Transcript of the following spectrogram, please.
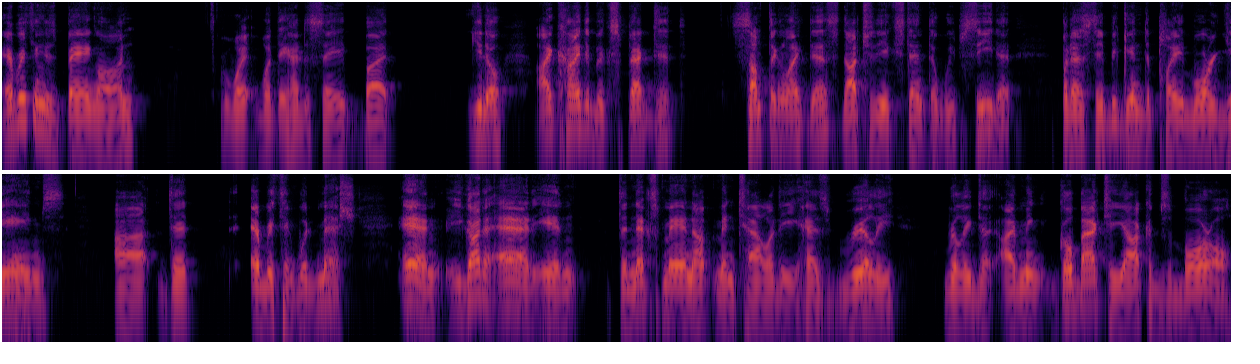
everything is bang on what what they had to say, but you know, I kind of expected something like this, not to the extent that we've seen it, but as they begin to play more games, uh, that everything would mesh. And you got to add in the next man up mentality has really, really. Do, I mean, go back to Jakub Zboril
